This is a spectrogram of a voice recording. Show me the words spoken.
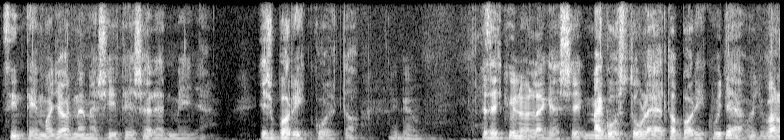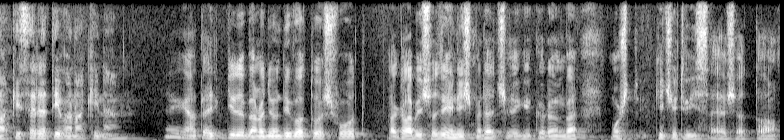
szintén magyar nemesítés eredménye. És barikkolta. Igen. Ez egy különlegesség. Megosztó lehet a barik, ugye? Hogy valaki szereti, van, aki nem. Igen, hát egy időben nagyon divatos volt, legalábbis az én ismeretségi körömben. Most kicsit visszaesett a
